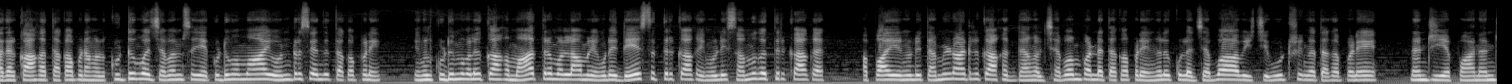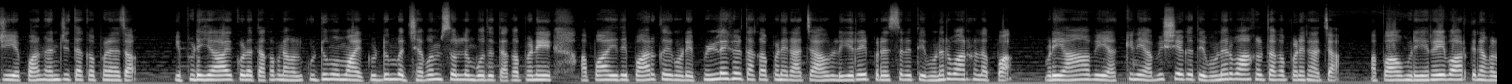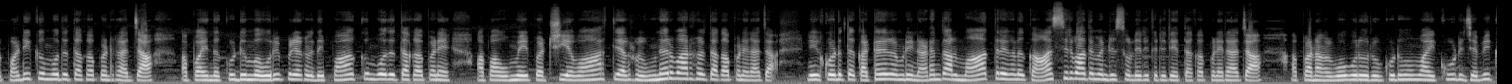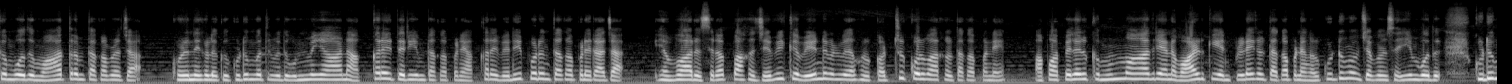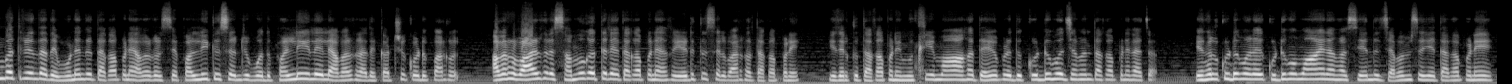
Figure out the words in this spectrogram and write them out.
அதற்காக தகப்ப நாங்கள் குடும்ப ஜெபம் செய்ய குடும்பமாய் ஒன்று சேர்ந்து தகப்பனே எங்கள் குடும்பங்களுக்காக மாத்திரமல்லாமல் எங்களுடைய தேசத்திற்காக எங்களுடைய சமூகத்திற்காக அப்பா எங்களுடைய தமிழ்நாட்டிற்காக நாங்கள் ஜெபம் பண்ண தகப்பனே எங்களுக்குள்ள ஜெபாவிச்சு ஊற்றுங்க தகப்பனே. நன்றியப்பா நன்றியப்பா நன்றி தகப்பனே இப்படியாய் கூட தகப்பன் நாங்கள் குடும்பமாய் குடும்ப ஜெபம் சொல்லும் போது தகப்பனே அப்பா இதை பார்க்க எங்களுடைய பிள்ளைகள் தகப்பனே ராஜா அவருடைய இறை பிரசனத்தை உணர்வார்கள் அப்பா. உடைய ஆவி அக்கினி அபிஷேகத்தை உணர்வார்கள் தகப்பனே ராஜா. அப்பா அவங்களுடைய இறைவார்த்தை நாங்கள் படிக்கும் போது தகப்பன் ராஜா. அப்பா இந்த குடும்ப உறுப்பினர்கள் இதை பார்க்கும்போது தகப்பனே அப்பா உண்மை பற்றிய வார்த்தை அவர்கள் உணர்வார்கள் தகப்பனே ராஜா. நீ கொடுத்த கட்டளைகளின்படி நடந்தால் மாத்திரை எங்களுக்கு ஆசீர்வாதம் என்று சொல்லியிருக்கிறீரே தகப்பனே ராஜா. அப்பா நாங்கள் ஒவ்வொருவரும் குடும்பமாய் கூடி ஜபிக்கும் போது மாத்திரம் தகப்பராஜா குழந்தைகளுக்கு குடும்பத்தின் மீது உண்மையான அக்கறை தெரியும் தகப்பனே அக்கறை வெளிப்படும் தகப்பனே ராஜா. எவ்வாறு சிறப்பாக ஜெபிக்க வேண்டும் என்பதை அவர்கள் கற்றுக்கொள்வார்கள் தகப்பனே. அப்பா பிறருக்கு முன்மாதிரியான வாழ்க்கை என் பிள்ளைகள் தகப்பனை நாங்கள் குடும்பம் ஜெபம் செய்யும் போது குடும்பத்திலிருந்து அதை உணர்ந்து தகப்பனை அவர்கள் செ- பள்ளிக்கு சென்ற போது பள்ளியிலே அவர்கள் அதை கற்றுக் கொடுப்பார்கள். அவர்கள் வாழ்கிற சமூகத்திலே தகப்பனை அதை எடுத்து செல்வார்கள் தகப்பனே. இதற்கு தகப்பனை முக்கியமாக தேவைப்படுது குடும்ப ஜபம் தகப்பனே ராஜா. எங்கள் குடும்ப குடும்பமாய் நாங்கள் சேர்ந்து ஜெபம் செய்ய தகப்பனே.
